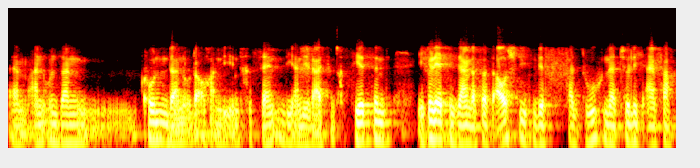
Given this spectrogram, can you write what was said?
ähm, an unseren Kunden dann oder auch an die Interessenten, die an die Leistung interessiert sind. Ich will jetzt nicht sagen, dass wir das ausschließen. Wir versuchen natürlich einfach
